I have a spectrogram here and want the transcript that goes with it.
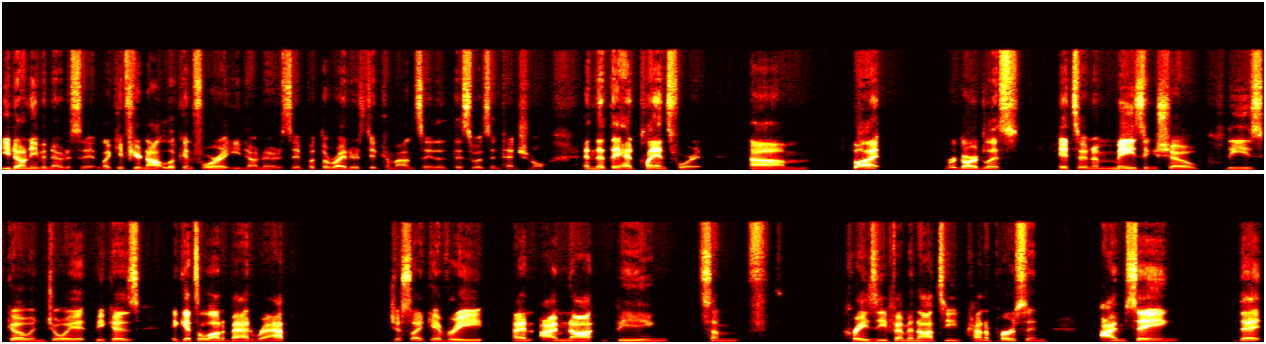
you don't even notice it. Like if you're not looking for it, you don't notice it. But the writers did come out and say that this was intentional and that they had plans for it. Um, but regardless, it's an amazing show. Please go enjoy it because it gets a lot of bad rap, just like every. And I'm not being some f- crazy feminazi kind of person. I'm saying that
